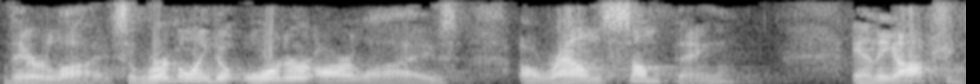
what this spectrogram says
their lives. So we're going to order our lives around something, and the option,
